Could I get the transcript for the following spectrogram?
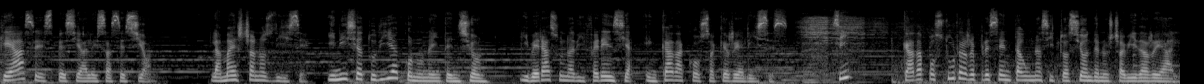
que hace especial esa sesión. La maestra nos dice, inicia tu día con una intención y verás una diferencia en cada cosa que realices. Sí, cada postura representa una situación de nuestra vida real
